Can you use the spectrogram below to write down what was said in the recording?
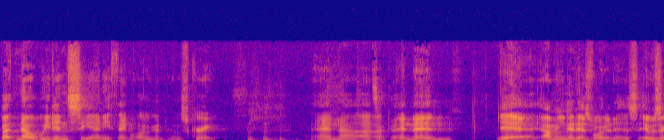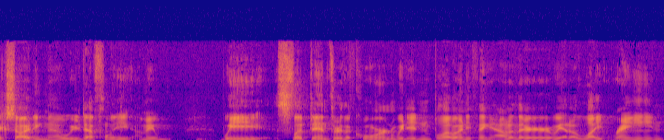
but no, we didn't see anything, Logan. It was great. and uh, okay. and then yeah, I mean it is what it is. It was exciting though. We definitely, I mean, we slipped in through the corn. We didn't blow anything out of there. We had a light rain.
